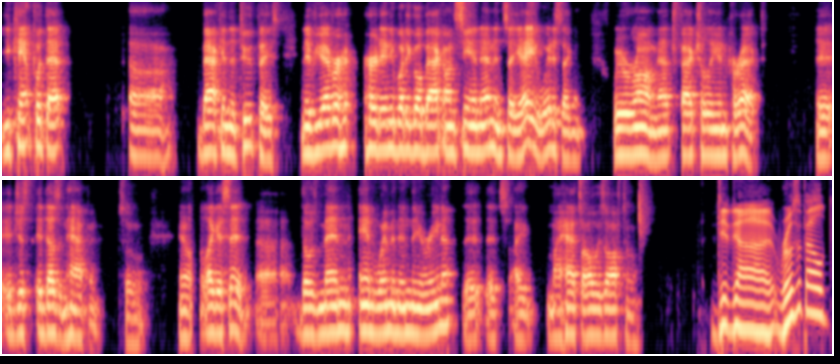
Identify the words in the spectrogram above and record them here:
you can't put that uh, back in the toothpaste. And if you ever heard anybody go back on CNN and say, "Hey, wait a second, we were wrong. That's factually incorrect," it, it just it doesn't happen. So you know, like I said, uh, those men and women in the arena, that, that's I my hat's always off to them. Did uh, Roosevelt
